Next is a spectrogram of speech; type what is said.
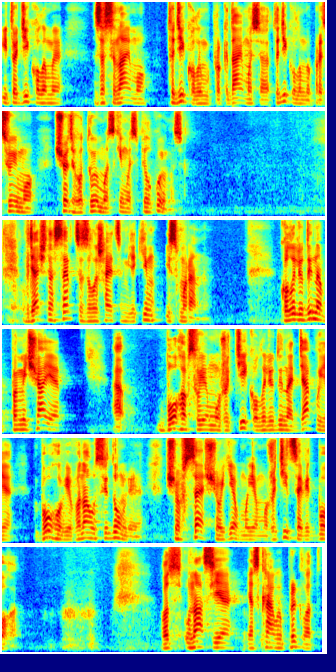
і- тоді, коли ми засинаємо, тоді, коли ми прокидаємося, тоді, коли ми працюємо, щось готуємо, з кимось спілкуємося. Вдячне серце залишається м'яким і смиренним. Коли людина помічає е, Бога в своєму житті, коли людина дякує Богові, вона усвідомлює, що все, що є в моєму житті, це від Бога. Ось у нас є яскравий приклад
